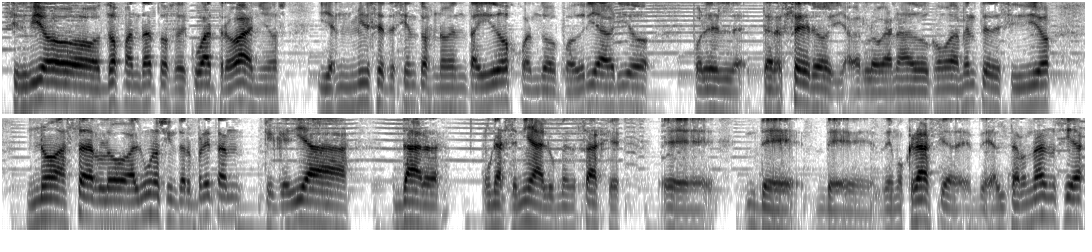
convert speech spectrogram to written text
sirvió dos mandatos de cuatro años y en 1792, cuando podría haber ido por el tercero y haberlo ganado cómodamente, decidió no hacerlo. Algunos interpretan que quería dar una señal, un mensaje eh, de, democracia, de, alternancia,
